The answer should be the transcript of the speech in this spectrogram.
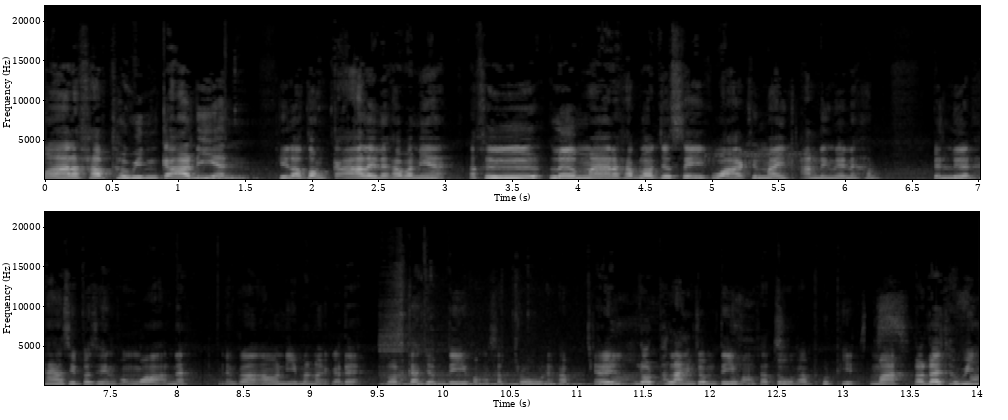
มาแล้วครับทวินการเดียนที่เราต้องการเลยนะครับ วันเนี้ยก็คือเริ่มมานะครับ เราจะเสกวาดขึ้นมาอีกอันหนึงเลยนะครับ เป็นเลือด 50%ของวาดนะ แล้วก็เอาอันนี้มาหน่อยก็ได้ลดการโจมตีของศัตรูนะครับเอ้ยลดพลังโจมตีของศัตรูครับพูดผิดมา เราได้ทวิน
